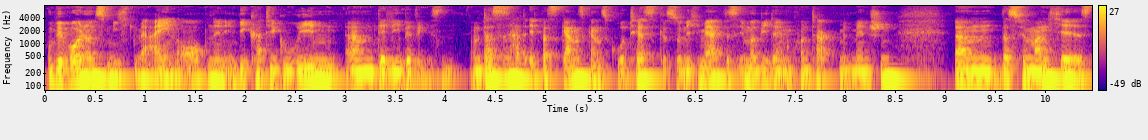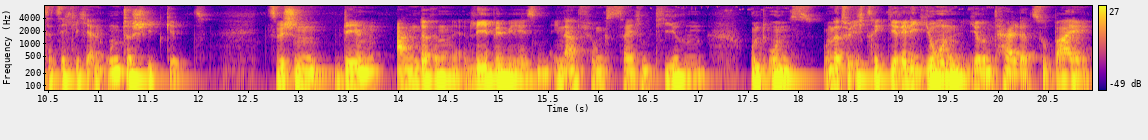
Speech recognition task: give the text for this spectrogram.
und wir wollen uns nicht mehr einordnen in die Kategorien ähm, der Lebewesen. Und das hat etwas ganz, ganz Groteskes und ich merke das immer wieder im Kontakt mit Menschen, ähm, dass für manche es tatsächlich einen Unterschied gibt zwischen den anderen Lebewesen, in Anführungszeichen Tieren, und uns. Und natürlich trägt die Religion ihren Teil dazu bei.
